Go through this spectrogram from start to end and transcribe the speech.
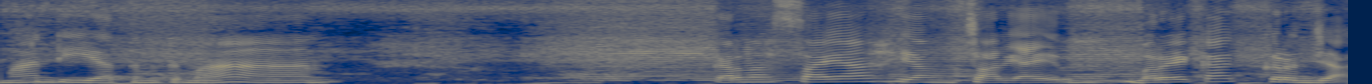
mandi ya teman-teman. Karena saya yang cari air mereka kerja.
